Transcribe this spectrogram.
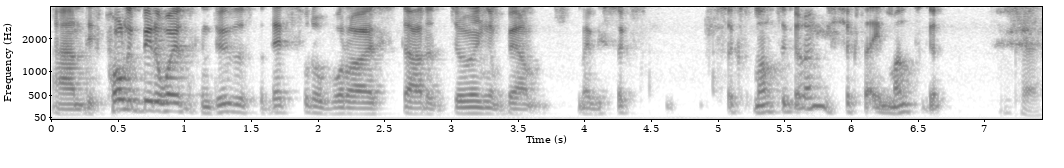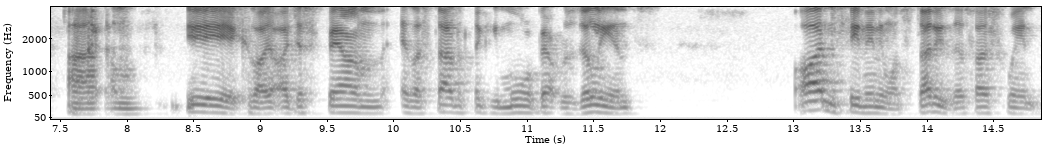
Um, there's probably better ways I can do this, but that's sort of what I started doing about maybe six six months ago, six to eight months ago. Okay. Um, yeah, because I, I, just found as I started thinking more about resilience, I hadn't seen anyone study this. I just went,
